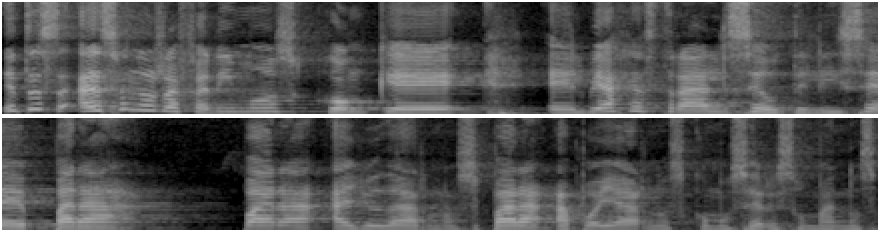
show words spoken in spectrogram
Entonces, a eso nos referimos con que el viaje astral se utilice para para ayudarnos, para apoyarnos como seres humanos,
